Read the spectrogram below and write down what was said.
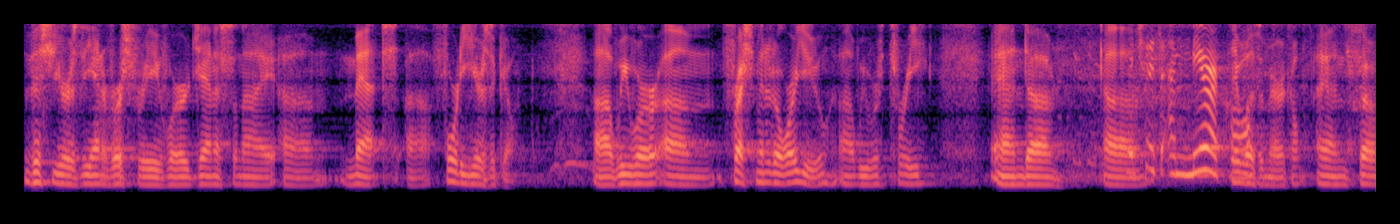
This year is the anniversary where Janice and I um, met uh, 40 years ago. Uh, we were um, freshmen at ORU. Uh, we were three, and uh, uh, which was a miracle. It was a miracle, and so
